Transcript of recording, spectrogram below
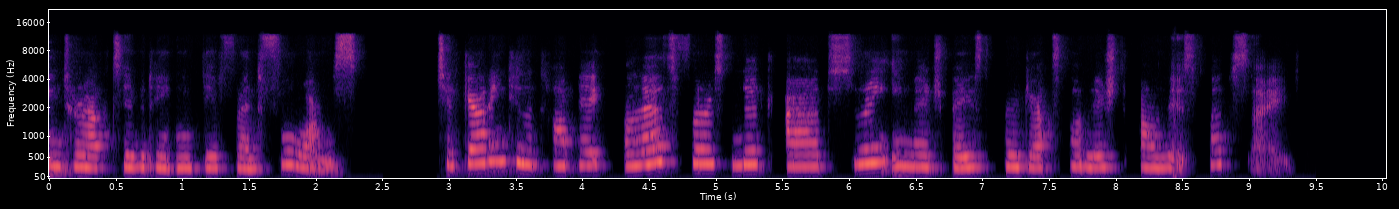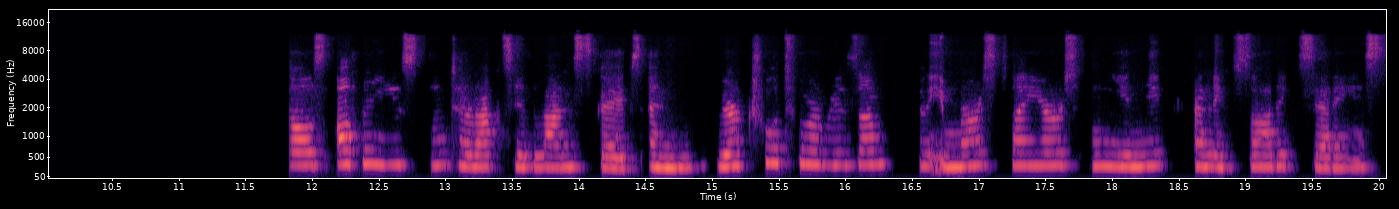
interactivity in different forms. To get into the topic, let's first look at three image-based projects published on this website. Those often use interactive landscapes and virtual tourism to immerse players in unique and exotic settings.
